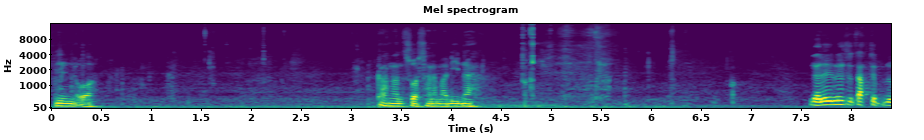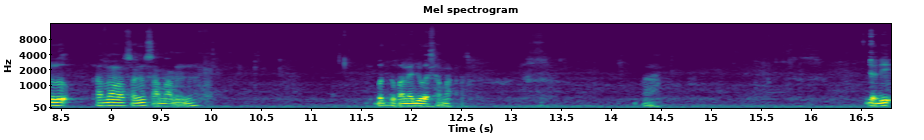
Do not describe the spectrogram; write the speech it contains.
Amin ya Allah. Kangen suasana Madinah jadi ini kita keep dulu karena rasanya sama ini. Bentukannya juga sama. Nah. jadi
